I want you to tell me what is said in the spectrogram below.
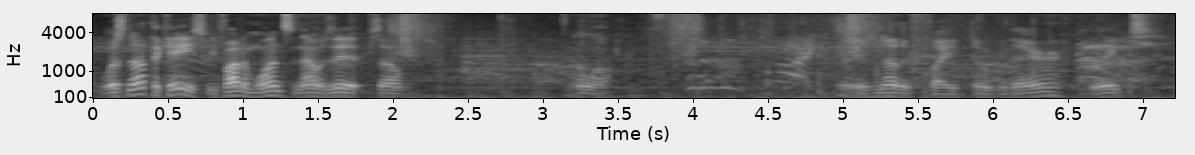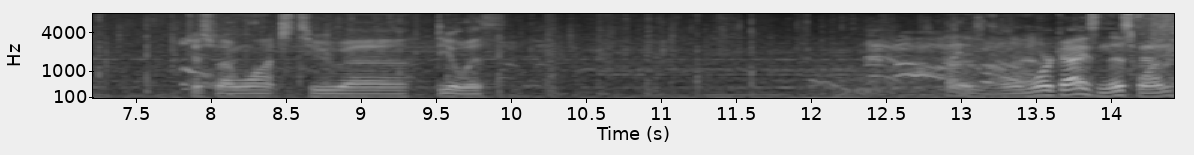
it was not the case. We fought him once and that was it, so oh well. There's another fight over there. Great. Just what I want to uh, deal with. Oh, there's a more guys in this one.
